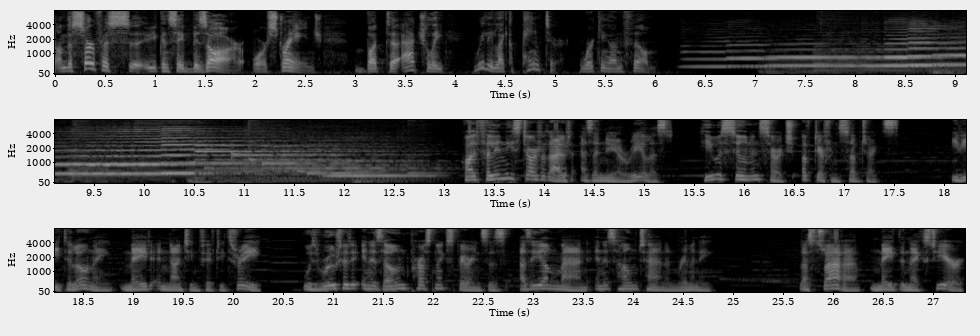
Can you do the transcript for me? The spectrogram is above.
on the surface, uh, you can say bizarre or strange, but uh, actually, really like a painter working on film. While Fellini started out as a neorealist, he was soon in search of different subjects. I Vitelloni, made in 1953, was rooted in his own personal experiences as a young man in his hometown in Rimini. La Strada, made the next year,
